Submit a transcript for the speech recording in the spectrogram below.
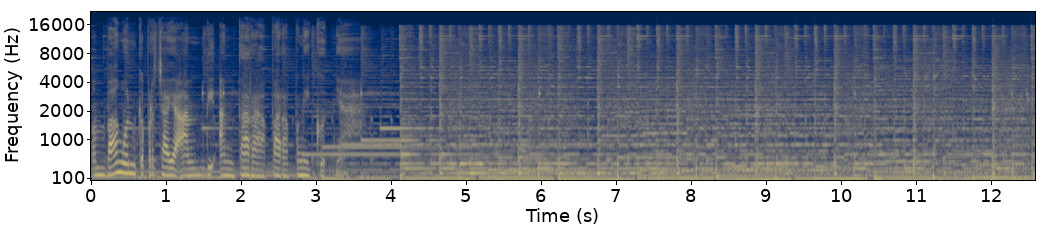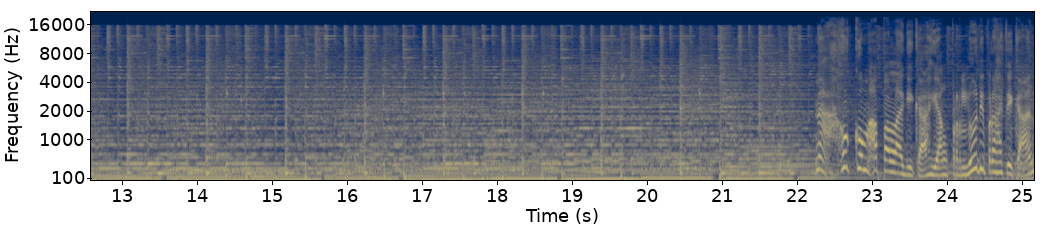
membangun kepercayaan di antara para pengikutnya. Hukum apa lagi kah yang perlu diperhatikan?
